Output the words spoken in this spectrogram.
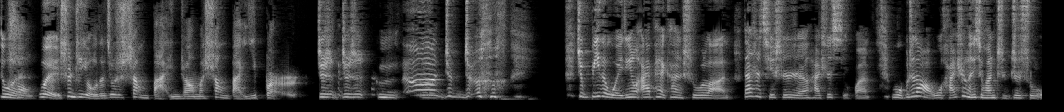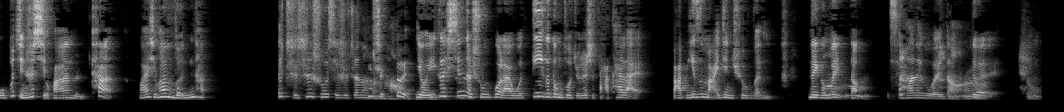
对，好贵，甚至有的就是上百，你知道吗？上百一本儿，就是就是嗯啊，就就。就逼得我已经用 iPad 看书了，但是其实人还是喜欢，我不知道，我还是很喜欢纸质书。我不仅是喜欢看，我还喜欢闻它。哎，纸质书其实真的很好。对，有一个新的书过来，我第一个动作绝对是打开来，把鼻子埋进去闻那个味道。喜欢那个味道。对，嗯，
